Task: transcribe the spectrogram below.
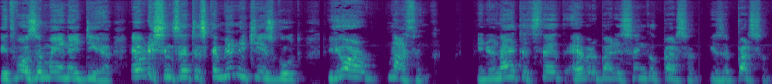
It was the main idea. Everything that is community is good. You are nothing. In United States, everybody single person is a person.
